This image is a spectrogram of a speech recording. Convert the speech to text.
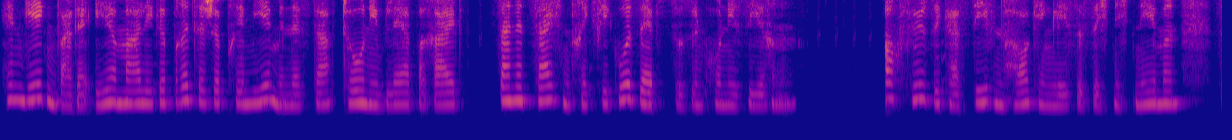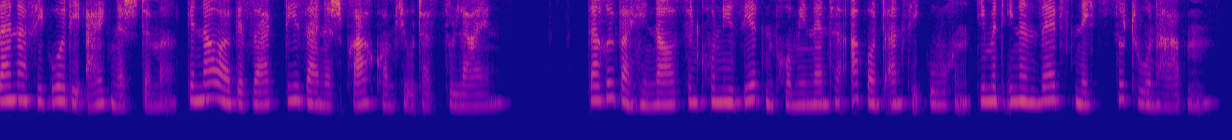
Hingegen war der ehemalige britische Premierminister Tony Blair bereit, seine Zeichentrickfigur selbst zu synchronisieren Auch Physiker Stephen Hawking ließ es sich nicht nehmen, seiner Figur die eigene Stimme, genauer gesagt die seines Sprachcomputers zu leihen. Darüber hinaus synchronisierten Prominente ab und an Figuren, die mit ihnen selbst nichts zu tun haben.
